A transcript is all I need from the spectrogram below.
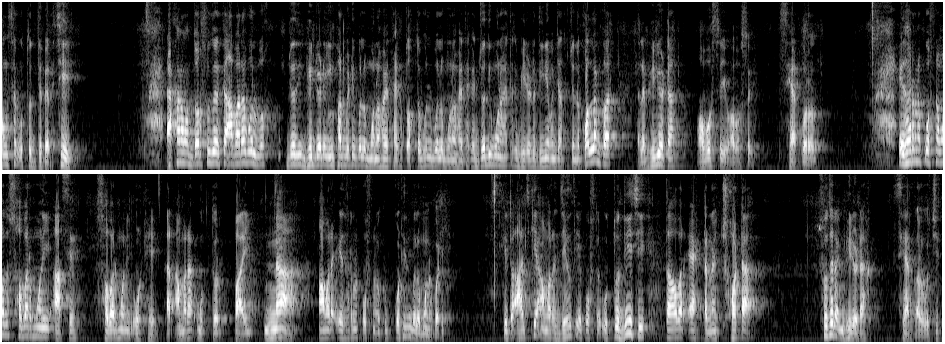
অংশের উত্তর দিতে পেরেছি। এখন আমার দর্শকদেরকে আবারও বলব, যদি ভিডিওটা ইনফরমেটিভ বলে মনে হয়ে থাকে তথ্যবহুল বলে মনে হয়ে থাকে, যদি মনে হয় থাকে ভিডিওটা দিন এবং জাতির জন্য কল্যাণকর, তাহলে ভিডিওটা অবশ্যই অবশ্যই শেয়ার করুন। এ ধরনের প্রশ্ন আমাদের সবার মনেই আসে, সবার মনেই ওঠে, আর আমরা উত্তর পাই না। আমরা এ ধরনের প্রশ্ন খুব কঠিন বলে মনে করি। কিন্তু আজকে আমরা যেহেতু এই প্রশ্নের উত্তর দিয়েছি, তাও আবার একটা নয়, ছটা। সুতরাং ভিডিওটা শেয়ার করা উচিত।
